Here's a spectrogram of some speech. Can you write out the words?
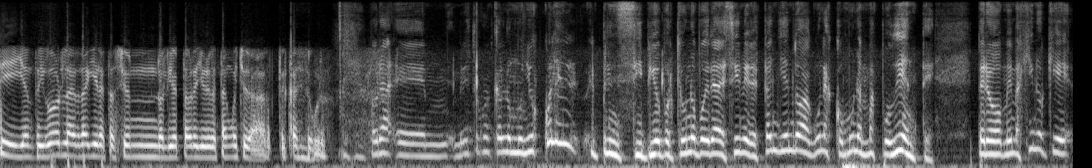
Sí, y en rigor, la verdad que la estación Los Libertadores yo creo que está en Huechuraba, estoy casi seguro. Ahora, eh, ministro Juan Carlos Muñoz, ¿cuál es el, el principio? Porque uno podría decir, mire, están yendo a algunas comunas más pudientes, pero me imagino que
